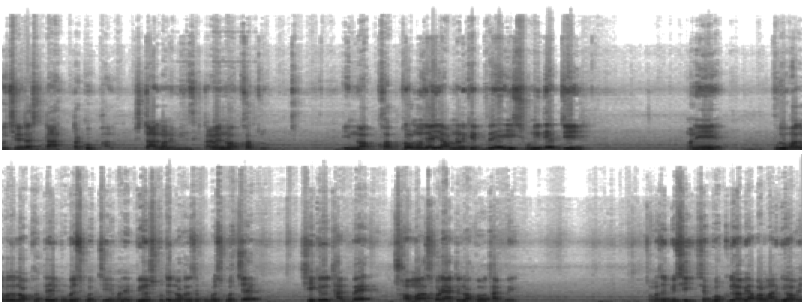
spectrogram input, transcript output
ওই ছেলেটার স্টারটা খুব ভালো। স্টার মানে মিনস স্টার মানে নক্ষত্র। এই নক্ষত্র অনুযায়ী আপনার ক্ষেত্রে এই শনিদেব যে মানে পূর্ব ভাদ্রপদ নক্ষত্রে প্রবেশ করছে মানে বৃহস্পতির নক্ষত্রে সে প্রবেশ করছে, সে কিন্তু থাকবে ছ মাস করে একটা নক্ষত্র থাকবে। ছ মাসের বেশি, সে বক্রি হবে, আবার মার্গী হবে।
